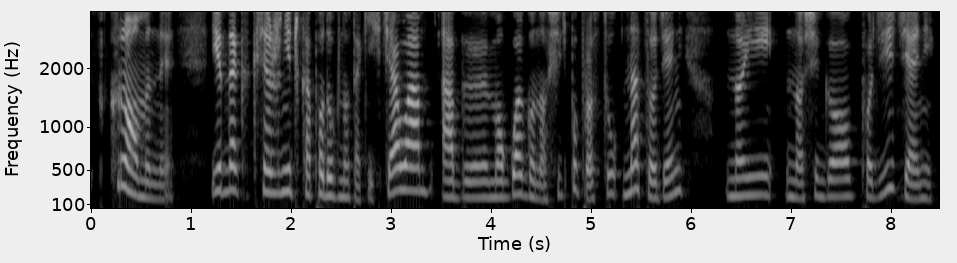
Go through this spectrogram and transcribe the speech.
skromny. Jednak księżniczka podobno taki chciała, aby mogła go nosić po prostu na co dzień, no i nosi go po dziś dzień.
